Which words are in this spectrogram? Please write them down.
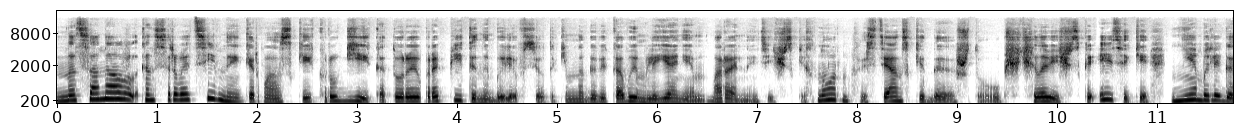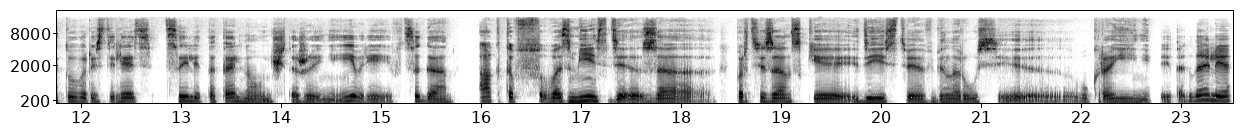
Национал-консервативные германские круги, которые пропитаны были все-таки многовековым влиянием морально-этических норм, христианских, да что общечеловеческой этики, не были готовы разделять цели тотального уничтожения евреев, цыган, актов возмездия за партизанские действия в Беларуси, в Украине и так далее,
